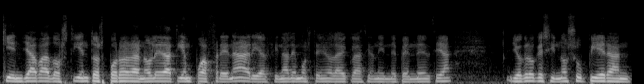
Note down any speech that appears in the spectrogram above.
quien ya va a 200 por hora no le da tiempo a frenar y al final hemos tenido la declaración de independencia, yo creo que si no supieran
